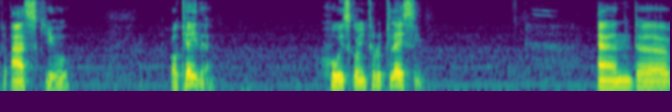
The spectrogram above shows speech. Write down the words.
to ask you okay, then, who is going to replace him? And uh,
